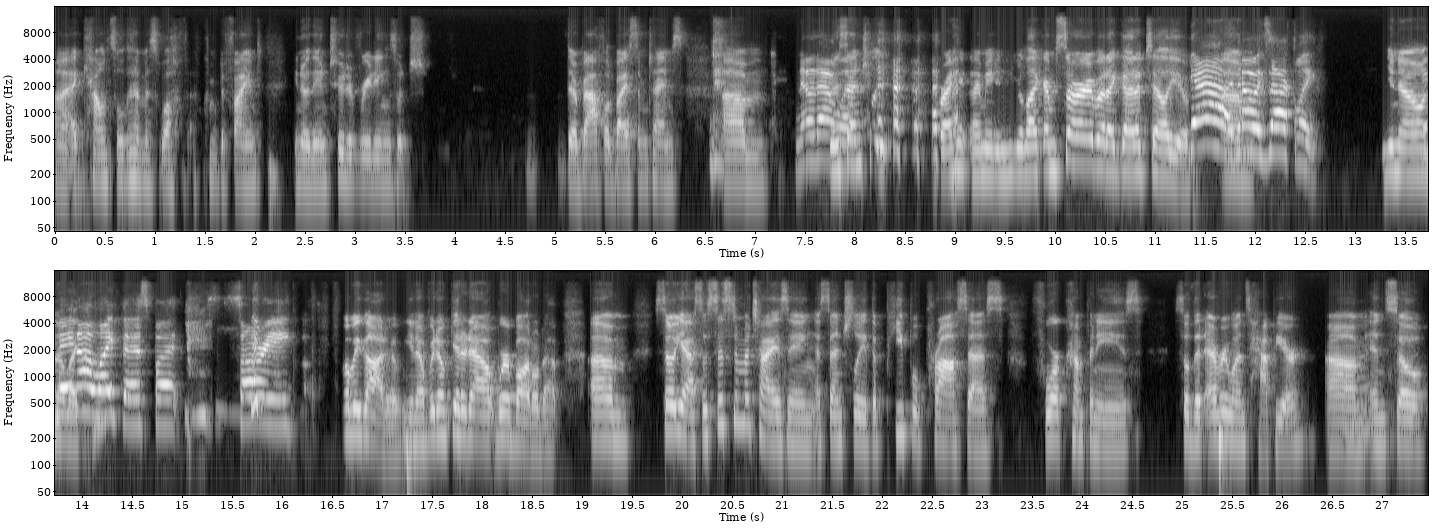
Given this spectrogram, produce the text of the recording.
Uh, i counsel them as well i've come to find you know the intuitive readings which they're baffled by sometimes. Um No, that essentially right? I mean you're like i'm sorry but i gotta tell you. Yeah, Um, no, exactly. you know You may they're not like this, but sorry. Well we got to you know if we don't get it out we're bottled up um so yeah so systematizing essentially the people process for companies so that everyone's happier um Mhm. and so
